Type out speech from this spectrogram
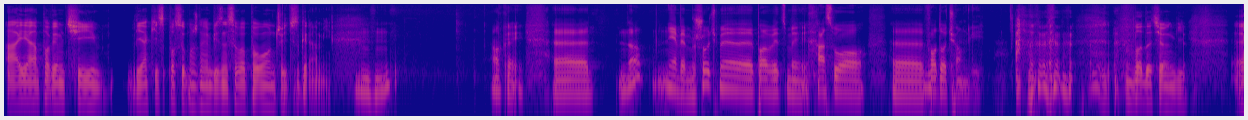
a ja powiem ci, w jaki sposób można ją biznesowo połączyć z grami. Mhm. Okej. Okay. E, no, nie wiem, rzućmy powiedzmy hasło e, wodociągi. wodociągi. E,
